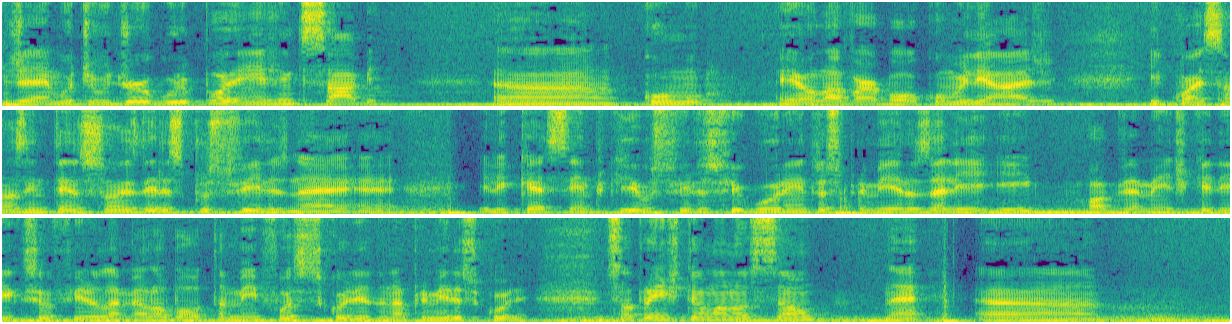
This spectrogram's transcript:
já é motivo de orgulho, porém a gente sabe uh, como é o Lavar Ball, como ele age e quais são as intenções deles para os filhos, né? É, ele quer sempre que os filhos figurem entre os primeiros ali e, obviamente, queria que seu filho Lamelo Ball também fosse escolhido na primeira escolha. Só para a gente ter uma noção, né? Uh...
